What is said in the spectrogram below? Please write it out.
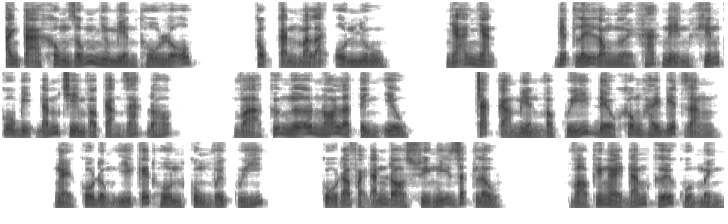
anh ta không giống như Miền thô lỗ, cộc cằn mà lại ôn nhu, nhã nhặn, biết lấy lòng người khác nên khiến cô bị đắm chìm vào cảm giác đó, và cứ ngỡ nó là tình yêu. Chắc cả Miền và Quý đều không hay biết rằng, ngày cô đồng ý kết hôn cùng với Quý, cô đã phải đắn đo suy nghĩ rất lâu vào cái ngày đám cưới của mình.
